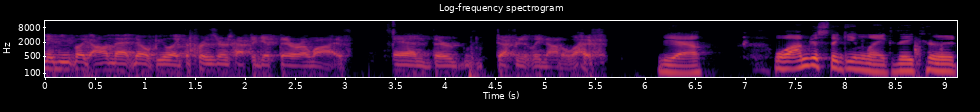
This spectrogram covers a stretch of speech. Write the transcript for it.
Maybe like on that note, be like the prisoners have to get there alive, and they're definitely not alive. Yeah. Well, I'm just thinking like they could.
